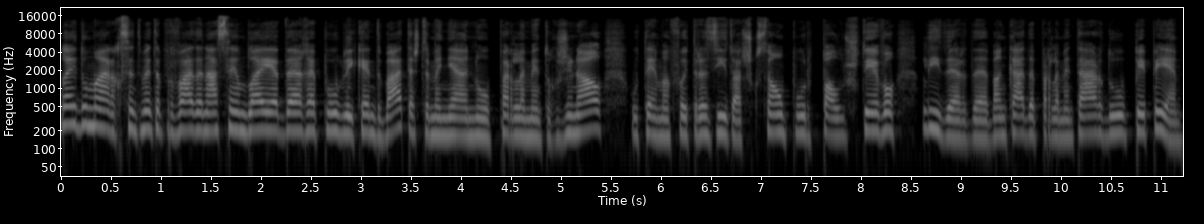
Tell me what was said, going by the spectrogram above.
Lei do Mar, recentemente aprovada na Assembleia da República em debate esta manhã no Parlamento Regional. O tema foi trazido à discussão por Paulo Estevão, líder da bancada parlamentar do PPM,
